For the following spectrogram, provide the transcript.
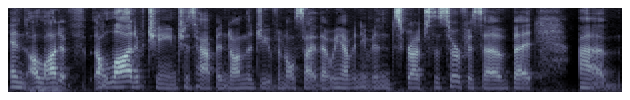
and a lot of a lot of change has happened on the juvenile side that we haven't even scratched the surface of. But um,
